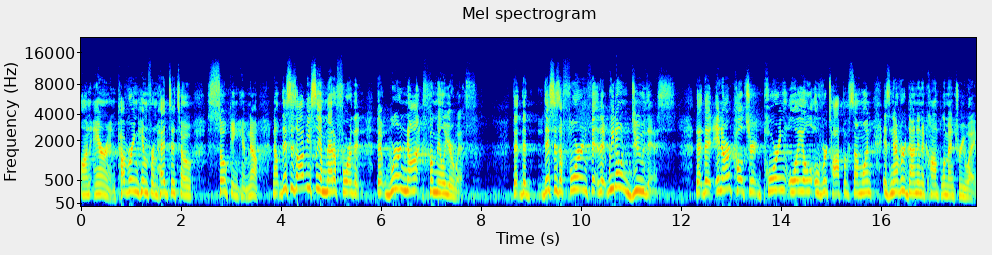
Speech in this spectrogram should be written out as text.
on Aaron, covering him from head to toe, soaking him. Now, now this is obviously a metaphor that, that we're not familiar with. That, that this is a foreign thing, that we don't do this. That, that in our culture, pouring oil over top of someone is never done in a complimentary way.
